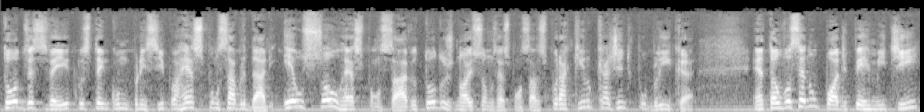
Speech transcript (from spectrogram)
todos esses veículos têm como princípio a responsabilidade. Eu sou responsável, todos nós somos responsáveis por aquilo que a gente publica. Então você não pode permitir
